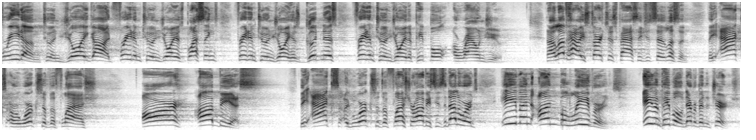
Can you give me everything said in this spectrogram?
Freedom to enjoy God, freedom to enjoy his blessings, freedom to enjoy his goodness, freedom to enjoy the people around you. And I love how he starts this passage. He says, Listen, the acts or works of the flesh are obvious. The acts and works of the flesh are obvious. He said, in other words, even unbelievers, even people who have never been to church,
